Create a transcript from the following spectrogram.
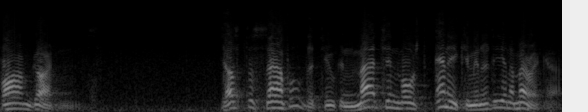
farm gardens. Just a sample that you can match in most any community in America.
